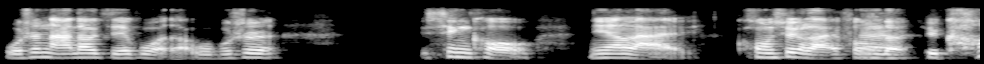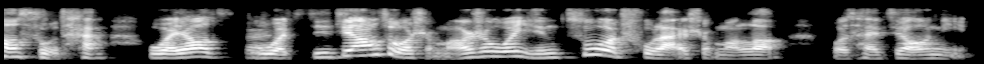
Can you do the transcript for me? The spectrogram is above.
我是拿到结果的，我不是信口拈来、空穴来风的去告诉他我要我即将做什么，而是我已经做出来什么了，我才教你。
